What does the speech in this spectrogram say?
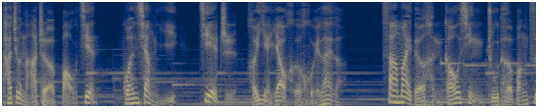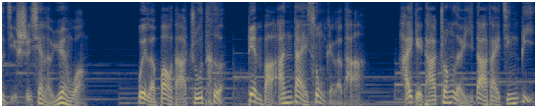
他就拿着宝剑、观象仪、戒指和眼药盒回来了。萨麦德很高兴朱特帮自己实现了愿望，为了报答朱特，便把安袋送给了他，还给他装了一大袋金币，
